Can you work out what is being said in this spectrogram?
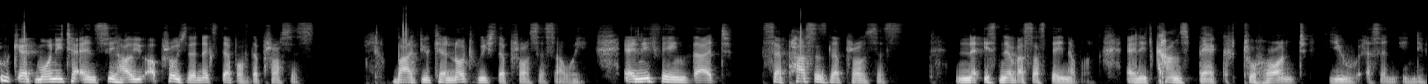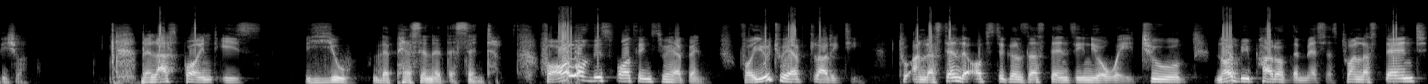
look at, monitor, and see how you approach the next step of the process. But you cannot wish the process away. Anything that surpasses the process ne- is never sustainable and it comes back to haunt you as an individual. The last point is you, the person at the center. For all of these four things to happen, for you to have clarity, to understand the obstacles that stands in your way, to not be part of the messes, to understand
